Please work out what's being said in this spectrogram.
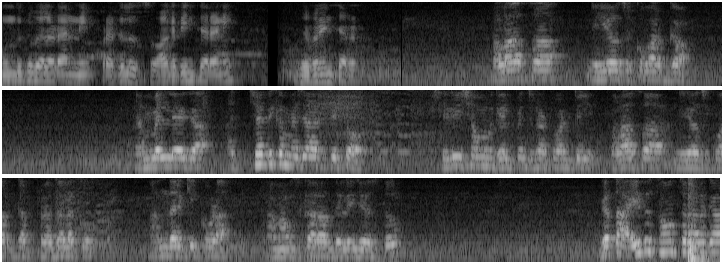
ముందుకు వెళ్ళడాన్ని ప్రజలు స్వాగతించారని వివరించారు. పలాస నియోజకవర్గ ఎమ్మెల్యేగా అత్యధిక మెజారిటీతో శిరీషమ్మను గెలిపించినటువంటి పలాస నియోజకవర్గ ప్రజలకు అందరికీ కూడా నా నమస్కారాలు తెలియజేస్తూ గత ఐదు సంవత్సరాలుగా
